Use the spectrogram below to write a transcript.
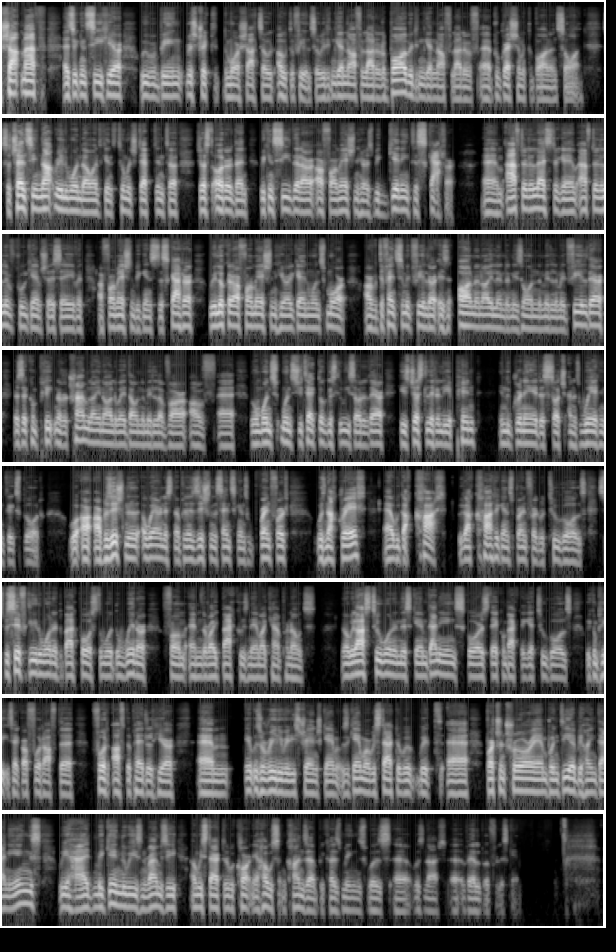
Shot map, as you can see here, we were being restricted the more shots out, out the field. So we didn't get an awful lot of the ball. We didn't get an awful lot of uh, progression with the ball and so on. So Chelsea, not really one that want to too much depth into, just other than we can see that our, our formation here is beginning to scatter. Um, after the Leicester game, after the Liverpool game, should I say, even our formation begins to scatter. We look at our formation here again once more. Our defensive midfielder is on an island and he's on the middle of midfield there. There's a complete another tram line all the way down the middle of our of uh, once once you take Douglas Luiz out of there, he's just literally a pin in the grenade as such, and it's waiting to explode. Our, our positional awareness and our positional sense against Brentford was not great. Uh, we got caught we got caught against Brentford with two goals, specifically the one at the back post, the, the winner from um, the right back, whose name I can't pronounce. You know, we lost 2 1 in this game. Danny Ings scores. They come back, they get two goals. We completely take our foot off the foot off the pedal here. Um, it was a really, really strange game. It was a game where we started with, with uh, Bertrand Traore and Buendia behind Danny Ings. We had McGinn, Luiz, and Ramsey, and we started with Kortney Hause and Konsa because Mings was uh, was not uh, available for this game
